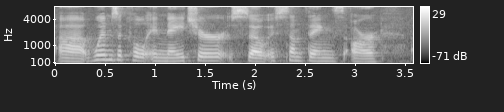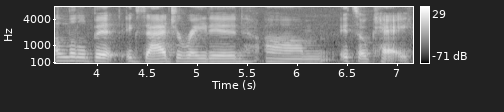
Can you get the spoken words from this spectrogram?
uh, whimsical in nature, so if some things are a little bit exaggerated. Um, it's okay.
